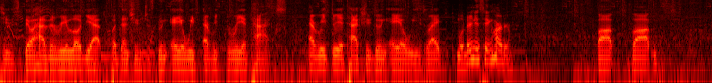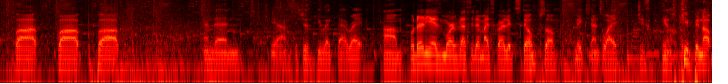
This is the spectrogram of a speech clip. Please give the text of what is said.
she still hasn't reload yet, but then she's just doing AoEs every three attacks every three attacks she's doing AoEs, right? Modernia's hitting harder. Bop, bop, bop, bop, bop. And then, yeah, it just be like that, right? Um, Modernia is more invested in my Scarlet still, so makes sense why she's, you know, keeping up,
